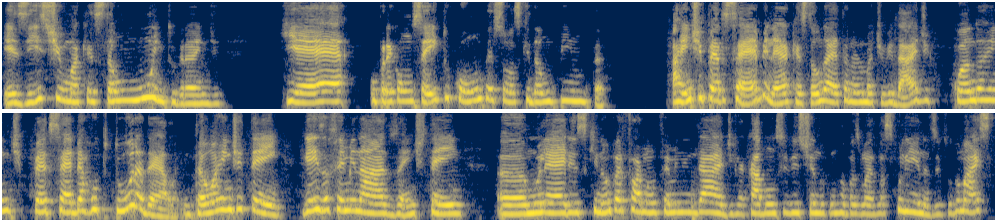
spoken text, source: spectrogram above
existe uma questão muito grande que é o preconceito com pessoas que dão pinta. A gente percebe, né, a questão da heteronormatividade quando a gente percebe a ruptura dela. Então, a gente tem gays afeminados, a gente tem uh, mulheres que não performam feminilidade, que acabam se vestindo com roupas mais masculinas e tudo mais.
